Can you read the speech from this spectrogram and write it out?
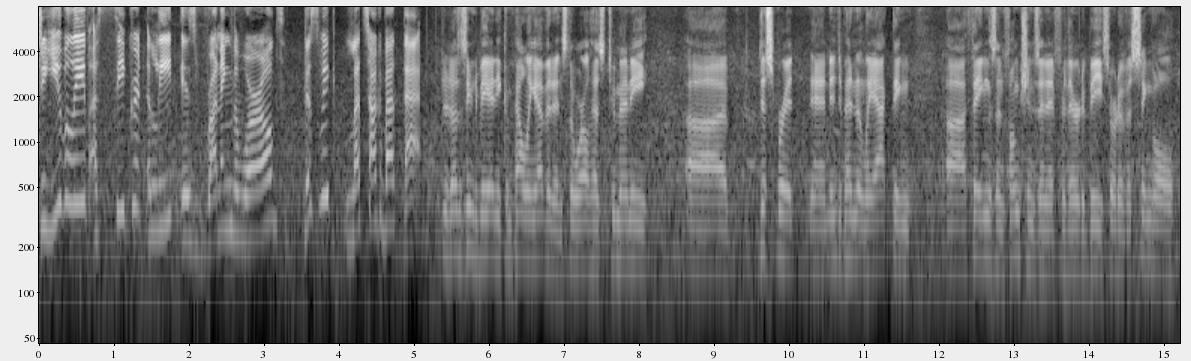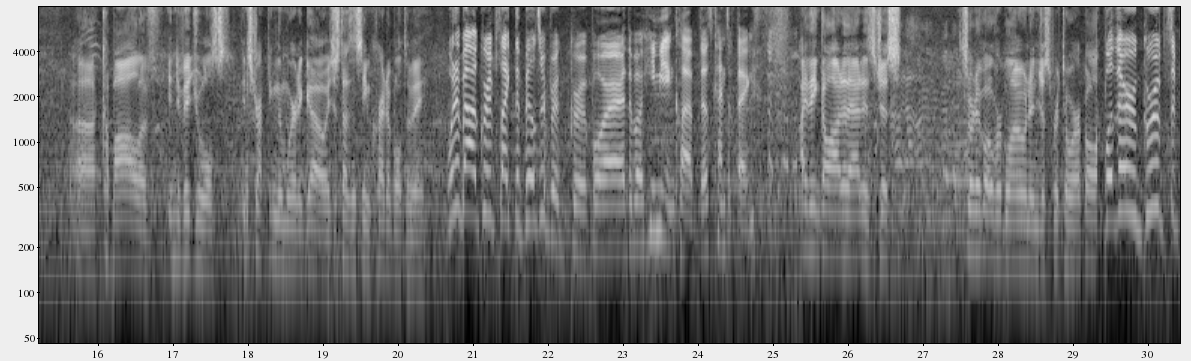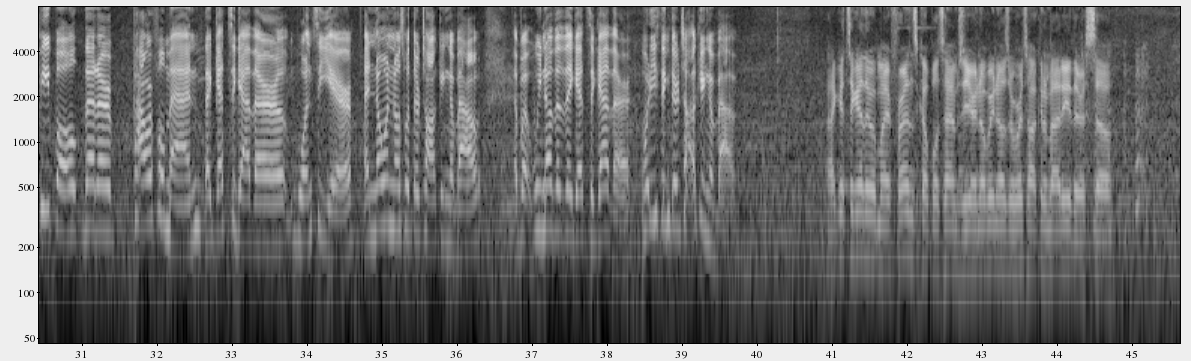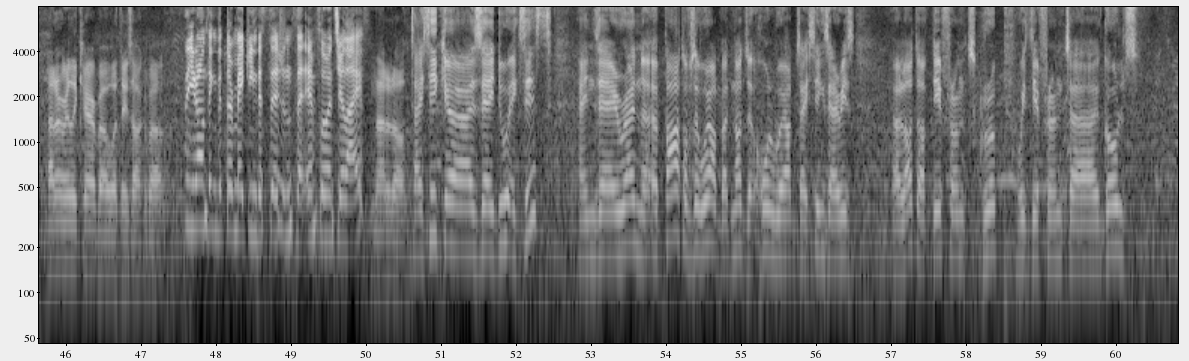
Do you believe a secret elite is running the world? This week, let's talk about that. There doesn't seem to be any compelling evidence. The world has too many uh, disparate and independently acting uh, things and functions in it for there to be sort of a single uh, cabal of individuals instructing them where to go. It just doesn't seem credible to me. What about groups like the Bilderberg Group or the Bohemian Club, those kinds of things? I think a lot of that is just sort of overblown and just rhetorical. Well, there are groups of people that are powerful men that get together once a year, and no one knows what they're talking about, but we know that they get together. What do you think they're talking about? I get together with my friends a couple of times a year. Nobody knows what we're talking about either, so I don't really care about what they talk about. So you don't think that they're making decisions that influence your life? Not at all. I think uh, they do exist and they run a part of the world, but not the whole world. I think there is a lot of different group with different uh, goals.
